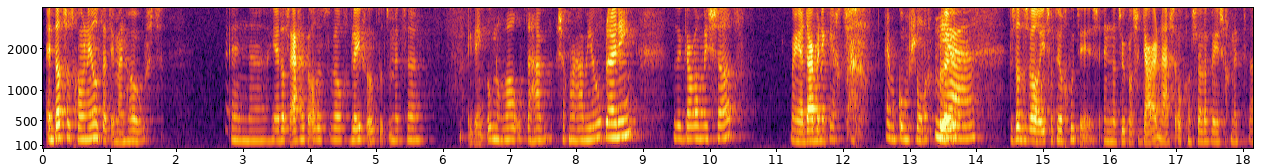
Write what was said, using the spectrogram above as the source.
En dat zat gewoon de hele tijd in mijn hoofd. En eh, ja, dat is eigenlijk altijd wel gebleven ook tot en met, ik denk ook nog wel op de H- zeg maar HBO-opleiding, dat ik daar wel mee zat. Maar ja, daar ben ik echt uit mijn comfortzone geplukt. Dus dat is wel iets wat heel goed is. En natuurlijk was ik daarnaast ook gewoon zelf bezig met eh,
